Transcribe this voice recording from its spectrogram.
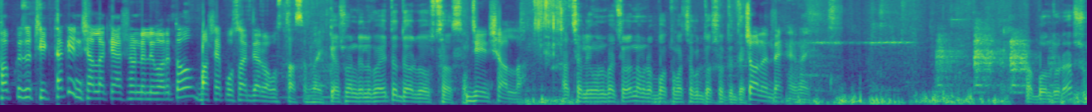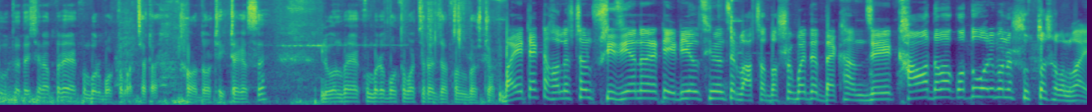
সবকিছু ঠিক থাকে ইনশাল্লাহ ক্যাশ অন ডেলিভারিতেও বাসায় পৌঁছায় দেওয়ার ব্যবস্থা আছে ভাই। ক্যাশ অন ডেলিভারি তো দেওয়ার ব্যবস্থা আছে। জি ইনশাল্লাহ আচ্ছা লিমন ভাই চলেন আমরা বক্তব্য চাকর দর্শকদের দেখ চলেন দেখাই ভাই। বন্ধুরা শুরুতে দেখছেন আপনারা এক নম্বর বক্তব্য বাচ্চাটা খাওয়া দাওয়া ঠিকঠাক আছে। লিমন ভাই এক নম্বরের বক্তব্য বাচ্চাটা যখন বসটা ভাই এটা একটা হলস্টন ফ্রিজিয়ানের একটা এডিএল সিমেন্সের বাচ্চা। দর্শক ভাইদের দেখান যে খাওয়া দাওয়া কত পরিমাণে সুস্থ সবল ভাই।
